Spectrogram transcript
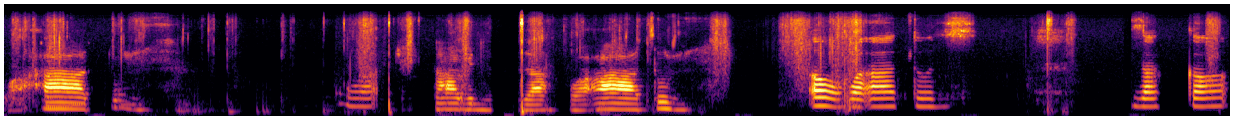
وآتوا و ثابت ذا وآتوا oh وآتوا الزكاة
